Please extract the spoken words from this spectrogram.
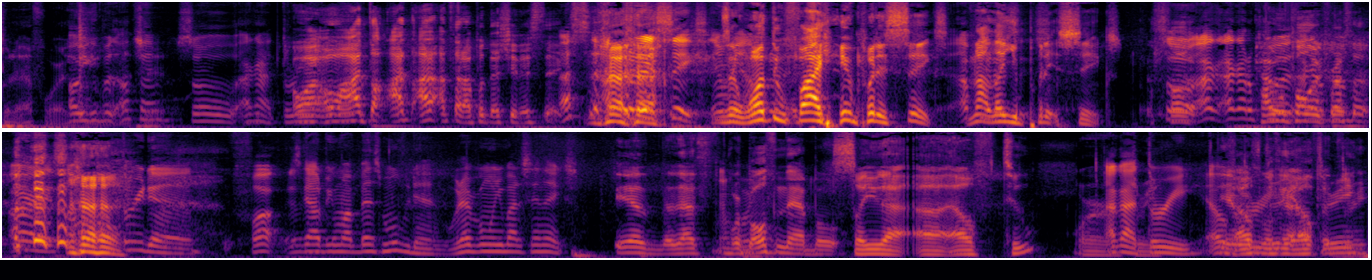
You put it at four. Oh, you didn't put okay. it. So I got three. Oh, I, and oh, one. I thought, I, I thought I put that shit at six. I said I put it at six. So one through five, you put it six. I I'm not letting you put it six. So I, I gotta Can we put. pull I it press up? all right, so three then. Fuck, it's gotta be my best movie then. Whatever one you about to say next. Yeah, that's we're both in that boat. So you got uh, Elf two or I got three. Elf Yeah, three, gonna Elf Elf three. three.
